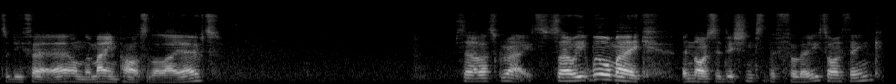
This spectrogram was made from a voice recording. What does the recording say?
to be fair, on the main part of the layout. So that's great. So it will make a nice addition to the fleet, I think.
